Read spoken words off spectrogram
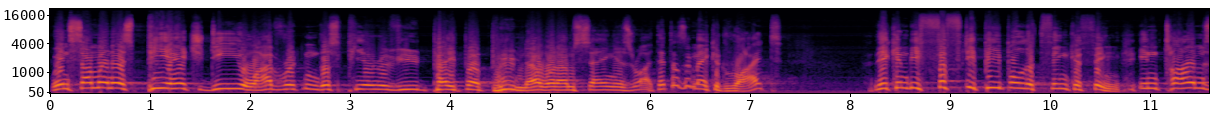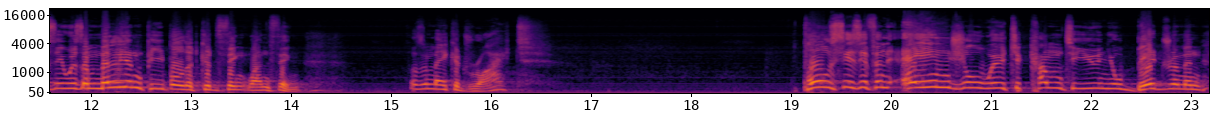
When someone has PhD or I've written this peer reviewed paper, boom, now what I'm saying is right. That doesn't make it right. There can be 50 people that think a thing. In times, there was a million people that could think one thing. Doesn't make it right. Paul says if an angel were to come to you in your bedroom and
